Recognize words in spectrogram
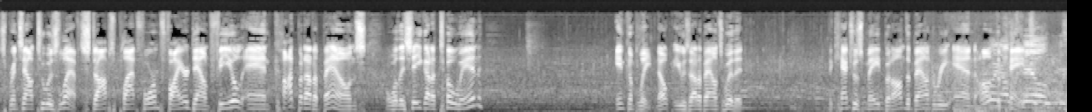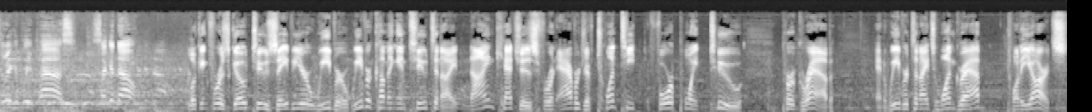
Sprints out to his left. Stops, platform, fire downfield, and caught but out of bounds. Or will they say he got a toe in? Incomplete. Nope, he was out of bounds with it. The catch was made, but on the boundary and on the paint. It's an incomplete pass. Second down. Looking for his go to Xavier Weaver. Weaver coming in two tonight. Nine catches for an average of 24.2 per grab. And Weaver tonight's one grab, 20 yards.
